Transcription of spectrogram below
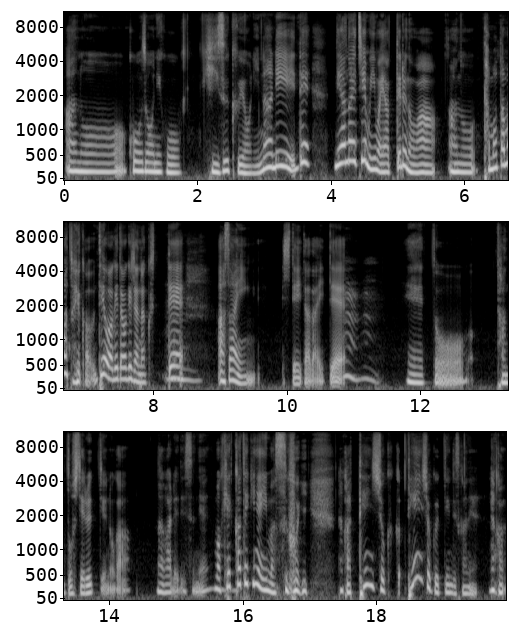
あのー構造にこう気づくようになり、で、D&I チーム今やってるのは、あの、たまたまというか手を挙げたわけじゃなくって、アサインしていただいてう、んうん。えっ、と、担当してるっていうのが流れですね。まあ結果的には今すごい、なんか転職か、転職っていうんですかね。なんか、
